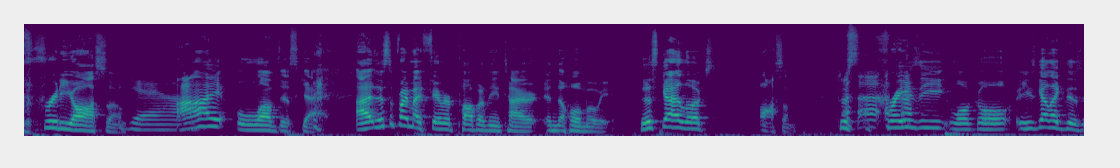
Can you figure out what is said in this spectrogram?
pretty awesome. Yeah. I love this guy. I, this is probably my favorite puppet of the entire in the whole movie. This guy looks awesome. Just crazy local. He's got like this.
